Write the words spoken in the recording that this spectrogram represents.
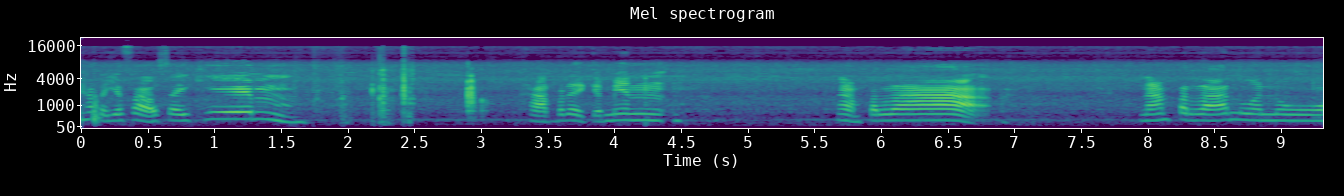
เฮาก็อย่าฝ่าวใส่เข้ม ขาดบ่ได้ก็แม่นน้ำปลาร้าน้ำปลาร้านัวนัว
